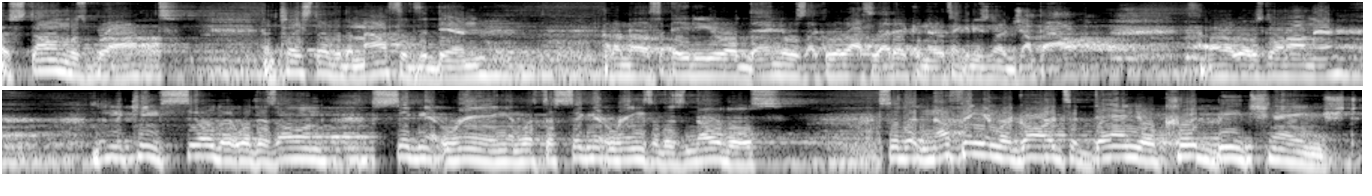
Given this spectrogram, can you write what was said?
A stone was brought and placed over the mouth of the den. I don't know if 80 year old Daniel was like a little athletic and they were thinking he's going to jump out. I don't know what was going on there. Then the king sealed it with his own signet ring and with the signet rings of his nobles, so that nothing in regard to Daniel could be changed.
